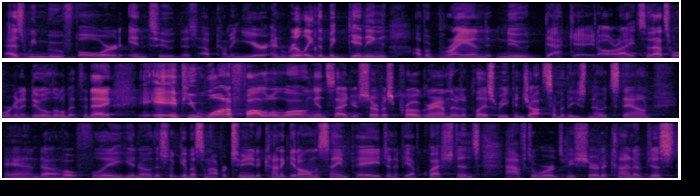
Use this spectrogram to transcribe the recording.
as we move forward into this upcoming year and really the beginning of a brand new decade. All right, so that's what we're going to do a little bit today. If you want to follow along inside your service program, there's a place where you can jot some of these notes down, and uh, hopefully, you know, this will give us an opportunity to kind of get all on the same page. And if you have questions afterwards, be sure to kind of just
